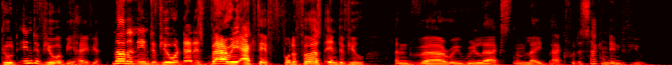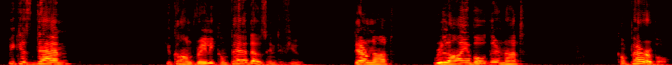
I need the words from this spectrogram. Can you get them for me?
good interviewer behavior, not an interviewer that is very active for the first interview and very relaxed and laid back for the second interview. Because then you can't really compare those interviews. They're not reliable, they're not comparable.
